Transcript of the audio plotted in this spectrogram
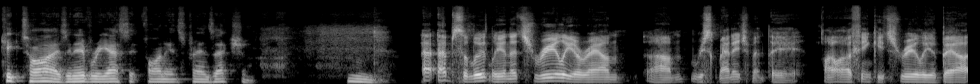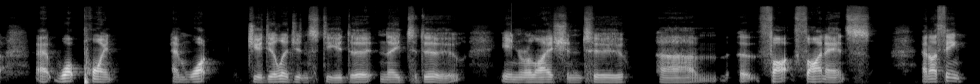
kick tires in every asset finance transaction. Hmm. Absolutely, and it's really around um, risk management there. I, I think it's really about at what point and what due diligence do you do, need to do in relation to um, uh, fi- finance. And I think,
